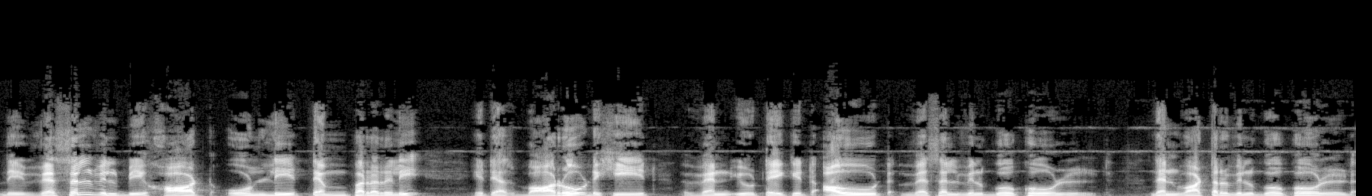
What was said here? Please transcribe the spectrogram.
the vessel will be hot only temporarily. It has borrowed heat when you take it out vessel will go cold. Then water will go cold.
